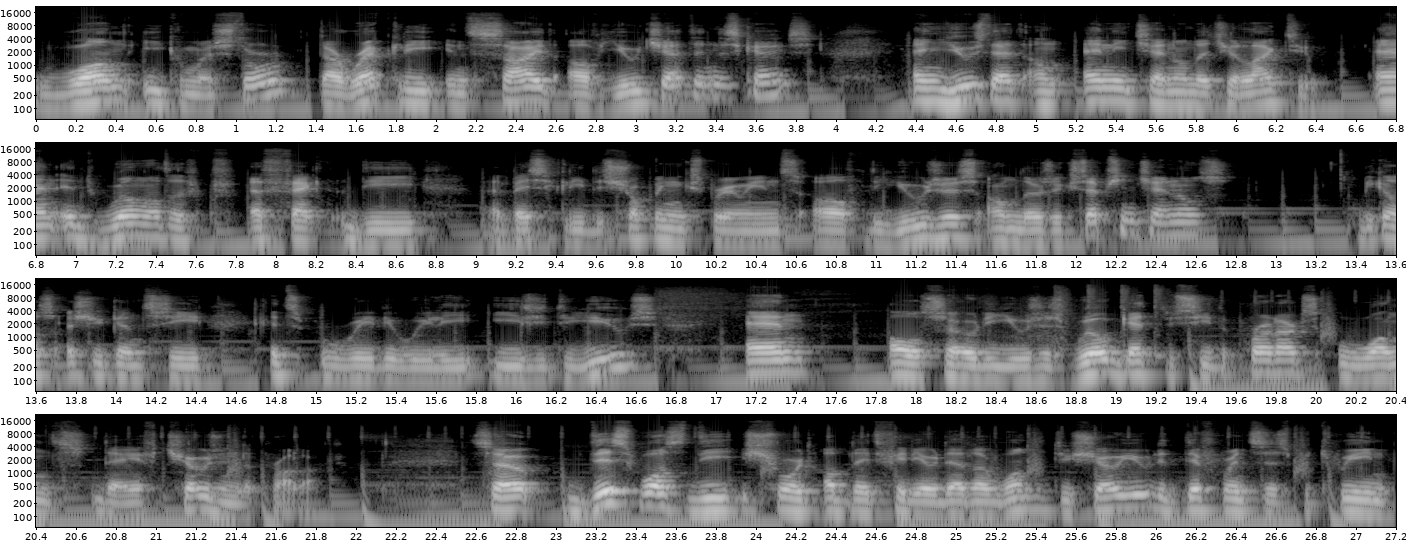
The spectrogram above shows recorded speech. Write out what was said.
one e-commerce store directly inside of UChat in this case and use that on any channel that you like to. And it will not affect the uh, basically the shopping experience of the users on those exception channels because as you can see, it's really, really easy to use. And also the users will get to see the products once they have chosen the product. So this was the short update video that I wanted to show you the differences between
